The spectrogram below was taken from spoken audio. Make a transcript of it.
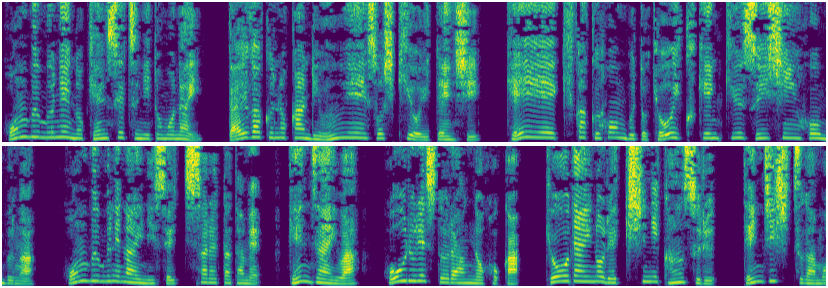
本部棟の建設に伴い、大学の管理運営組織を移転し、経営企画本部と教育研究推進本部が本部棟内に設置されたため、現在はホールレストランのほか、兄弟の歴史に関する展示室が設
